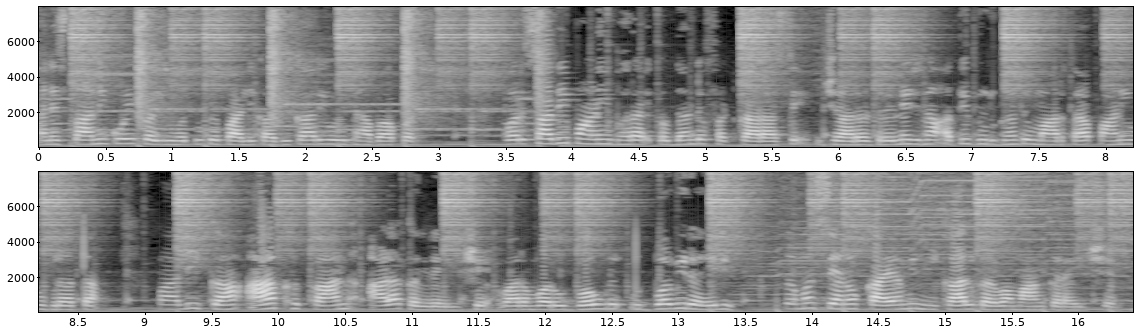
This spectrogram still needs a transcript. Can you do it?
અને સ્થાનિકોએ કહ્યું હતું કે પાલિકા અધિકારીઓએ ધાબા પર વરસાદી પાણી ભરાય તો દંડ ફટકારાશે. જ્યારે ડ્રેનેજના અતિ દુર્ગંધ મારતા પાણી ઉભરાતા પાલિકા આંખ, કાન આળા કરી રહી છે. વારંવાર ઉદ્ભવ ઉદ્ભવી રહેલી સમસ્યાનો કાયમી નિકાલ કરવા માંગ કરાઈ છે.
